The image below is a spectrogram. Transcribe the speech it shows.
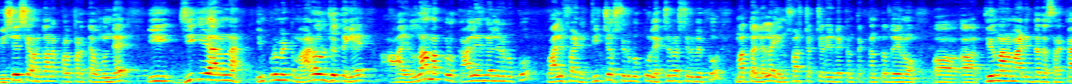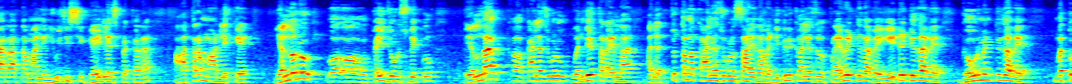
ವಿಶೇಷ ಅನುದಾನಕ್ಕೆ ಒಳಪಡ್ತೇವೆ ಮುಂದೆ. ಈ ಜಿ ಇ ಆರ್ ಅನ್ನ ಇಂಪ್ರೂವ್ಮೆಂಟ್ ಮಾಡೋದ್ರ ಜೊತೆಗೆ ಆ ಎಲ್ಲ ಮಕ್ಕಳು ಕಾಲೇಜಿನಲ್ಲಿರಬೇಕು ಕ್ವಾಲಿಫೈಡ್ ಟೀಚರ್ಸ್ ಇರಬೇಕು ಲೆಕ್ಚರರ್ಸ್ ಇರಬೇಕು ಮತ್ತು ಅಲ್ಲೆಲ್ಲ ಇನ್ಫ್ರಾಸ್ಟ್ರಕ್ಚರ್ ಇರಬೇಕಂತಕ್ಕಂಥದ್ದು ಏನು ತೀರ್ಮಾನ ಮಾಡಿದ್ದದ ಸರ್ಕಾರ ಅಥವಾ ಮಾನ್ಯ ಯು ಜಿ ಸಿ ಗೈಡ್ಲೈನ್ಸ್ ಪ್ರಕಾರ ಆ ಥರ ಮಾಡಲಿಕ್ಕೆ ಎಲ್ಲರೂ ಕೈ ಜೋಡಿಸಬೇಕು. ಎಲ್ಲ ಕಾಲೇಜುಗಳು ಒಂದೇ ಥರ ಇಲ್ಲ. ಅಲ್ಲಿ ಅತ್ಯುತ್ತಮ ಕಾಲೇಜುಗಳು ಸಹ ಇದ್ದಾವೆ ಡಿಗ್ರಿ ಕಾಲೇಜು ಪ್ರೈವೇಟ್ ಇದ್ದಾವೆ ಏಡೆಡ್ ಇದ್ದಾವೆ ಗೌರ್ಮೆಂಟ್ ಇದ್ದಾವೆ ಮತ್ತು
